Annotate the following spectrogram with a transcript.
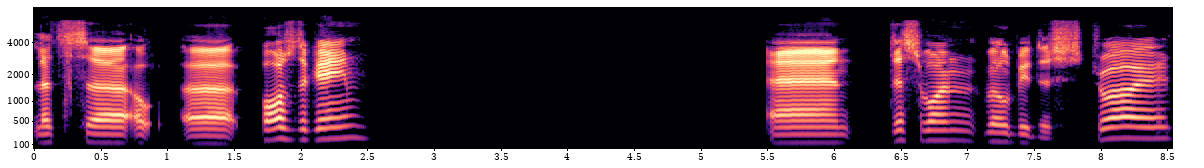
Let's uh, oh, uh, pause the game. And this one will be destroyed.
